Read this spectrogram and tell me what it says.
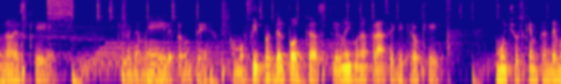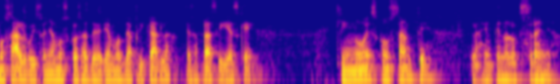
una vez que lo llamé y le pregunté como feedback del podcast y él me dijo una frase que creo que muchos que emprendemos algo y soñamos cosas deberíamos de aplicarla, esa frase y es que quien no es constante, la gente no lo extraña.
